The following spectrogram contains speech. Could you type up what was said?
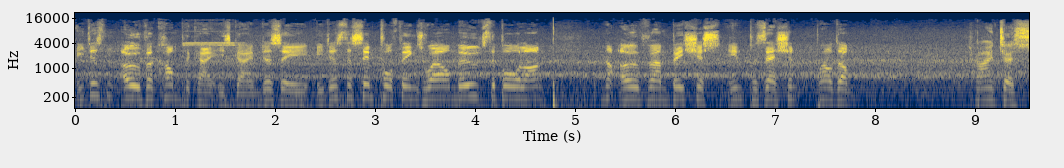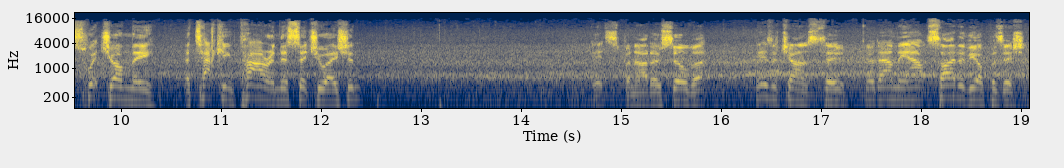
He doesn't overcomplicate his game, does he? He does the simple things well, moves the ball on, not over-ambitious in possession. Well done. Trying to switch on the attacking power in this situation. It's Bernardo Silva. Here's a chance to go down the outside of the opposition.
